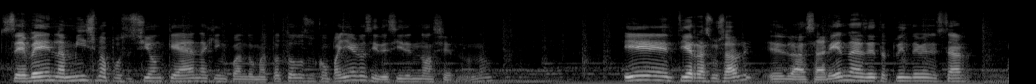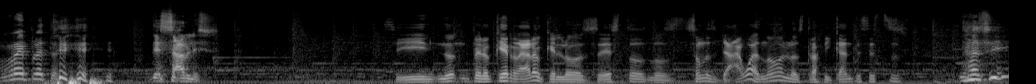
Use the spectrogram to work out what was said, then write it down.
se ve en la misma posición que Anakin cuando mató a todos sus compañeros y deciden no hacerlo, ¿no? Y entierra su sable. eh, Las arenas de Tatooine deben estar repletas de sables. Sí, no, pero qué raro que los estos los son los yaguas, ¿no? Los traficantes estos ¿Ah, sí?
